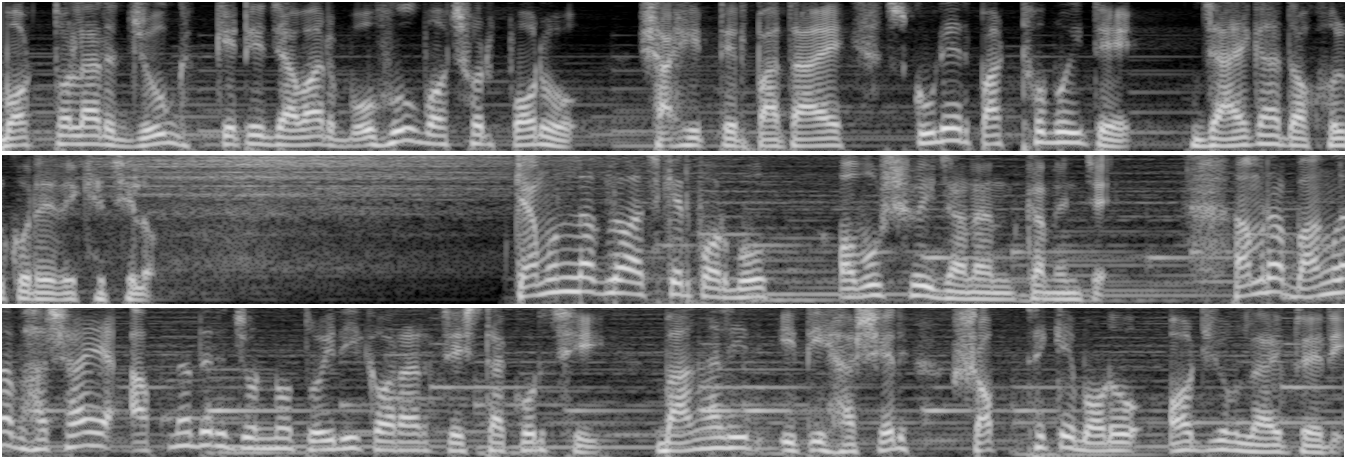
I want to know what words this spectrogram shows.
বটতলার যুগ কেটে যাওয়ার বহু বছর পরও সাহিত্যের পাতায়, স্কুলের পাঠ্য বইতে জায়গা দখল করে রেখেছিল। কেমন লাগল আজকের পর্ব? অবশ্যই জানান কমেন্টে। আমরা বাংলা ভাষায় আপনাদের জন্য তৈরি করার চেষ্টা করছি বাঙালির ইতিহাসের সবথেকে বড় অডিও লাইব্রেরি।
